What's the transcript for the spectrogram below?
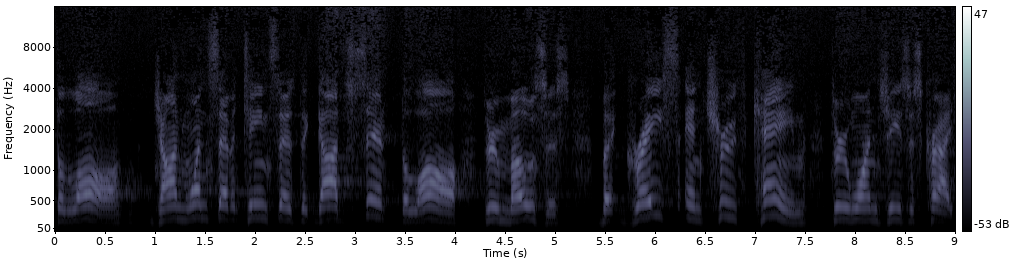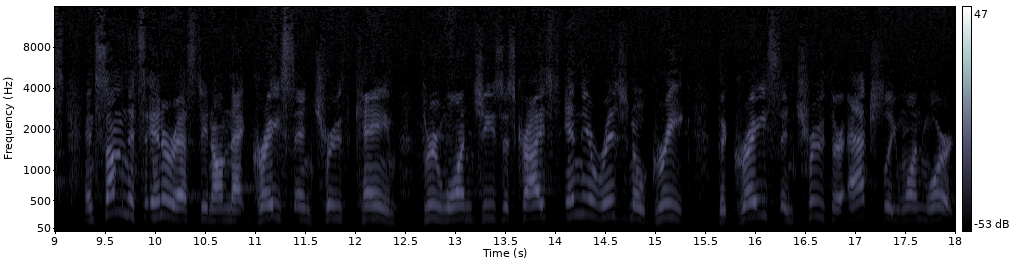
the law. John 1:17 says that God sent the law through Moses, but grace and truth came through one Jesus Christ. And something that's interesting on that grace and truth came through one Jesus Christ. In the original Greek, the grace and truth are actually one word.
